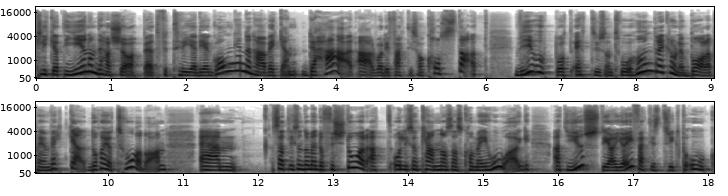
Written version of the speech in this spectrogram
klickat igenom det här köpet för tredje gången den här veckan. Det här är vad det faktiskt har kostat. Vi är uppåt 1200 kronor bara på en vecka. Då har jag två barn. Um, så att liksom de ändå förstår att, och liksom kan någonstans komma ihåg att just det, ja, jag har ju faktiskt tryckt på OK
